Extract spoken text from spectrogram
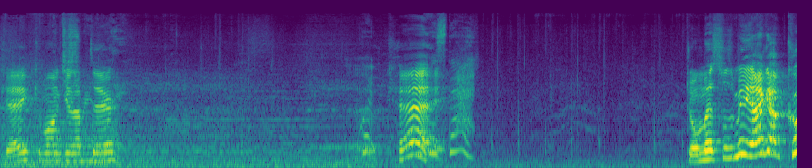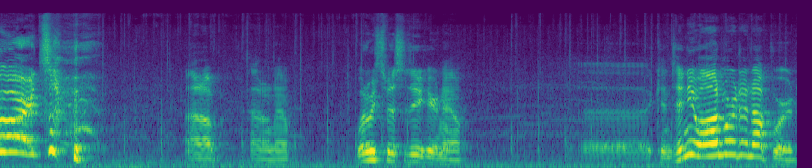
Okay, come on, get up there. Okay. What's that? Don't mess with me. I got cards. I don't. I don't know. What are we supposed to do here now? Uh, continue onward and upward.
